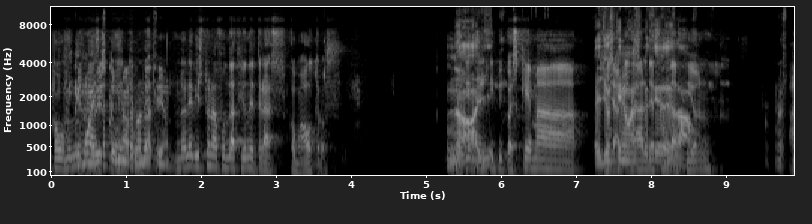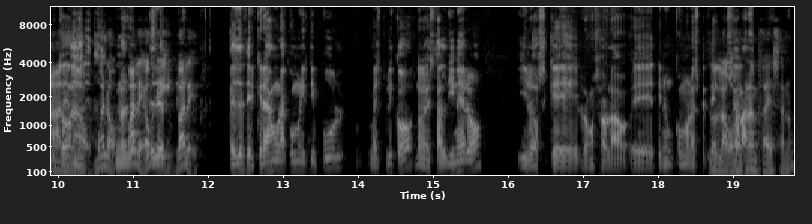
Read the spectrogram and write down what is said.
como mínimo a este proyecto no le, he visto una fundación detrás, como a otros. No, el típico esquema. Ellos tienen una especie de fundación. Ah, bueno, vale, ok, vale. Es decir, crean una community pool, me explico, donde está el dinero y los que, lo hemos hablado, eh, tienen como una especie de... La gobernanza esa, ¿no?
